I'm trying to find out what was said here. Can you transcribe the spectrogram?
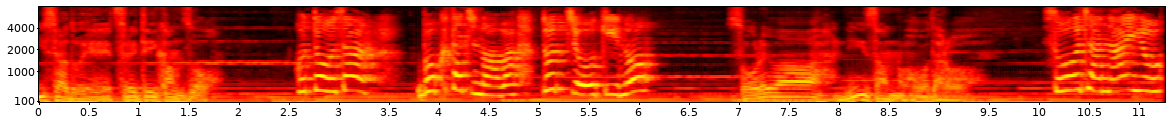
イサドへ連れて行かんぞ。お父さん、僕たちの泡、どっち大きいの？それは、兄さんの方だろう。そうじゃないよ。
